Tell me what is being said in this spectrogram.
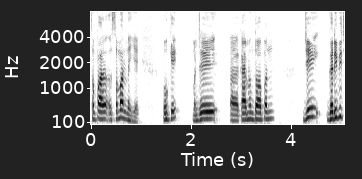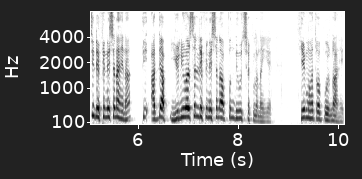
सपा समान नाही आहे ओके म्हणजे काय म्हणतो आपण? जी गरिबीची डेफिनेशन आहे ना ती अद्याप युनिव्हर्सल डेफिनेशन आपण देऊच शकलं नाही आहे हे महत्त्वपूर्ण आहे.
